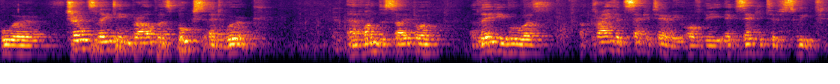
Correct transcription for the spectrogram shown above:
who were translating Prabhupada's books at work. I have one disciple, a lady who was a private secretary of the executive suite.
